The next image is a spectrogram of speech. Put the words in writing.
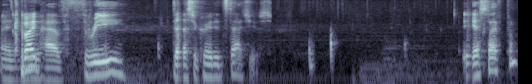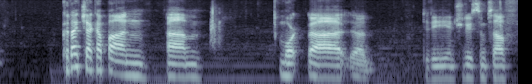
And Could you I- have three desecrated statues. Yes, Typhon? Could I check up on um, Mort? Uh, uh, did he introduce himself,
